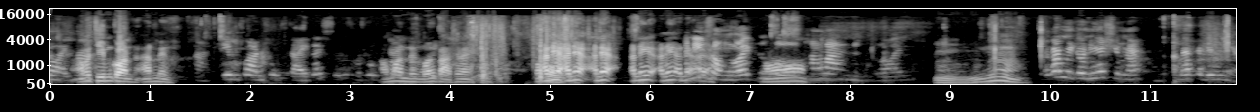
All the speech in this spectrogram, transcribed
ร่อยเอามากมาจิ้มก่อนอันหนึ่งอะจิ้มก่อนถูกใจก็ซื้อมาถูกใจอัลมอนด์หนึ่งร้อยบาทใช่ไหมอันเนี้ยอันเนี้ยอันเนี้ยอันนี้อันนี้อันอันนี้นี้สองร้อยคืออ๋อโตข้างล่างหนึ่งร้อยอืมอืมแล้วก็มีตัวนี้ให้ชิมนะแมคคาเดเมีย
